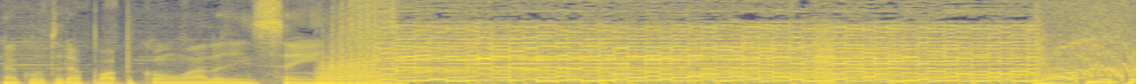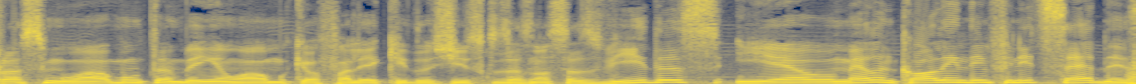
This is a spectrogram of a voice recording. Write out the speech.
na cultura pop com o Alan E o próximo álbum também é um álbum que eu falei aqui dos discos das nossas vidas e é o Melancholy and Infinite Sadness.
